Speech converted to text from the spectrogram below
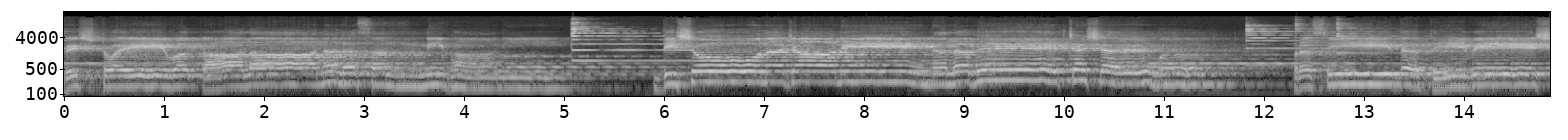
दृष्ट्वैव कालानलसन्निभानि। दिशो न जाने न लभे च शर्म। प्रसीद देवेश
